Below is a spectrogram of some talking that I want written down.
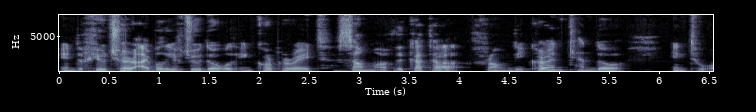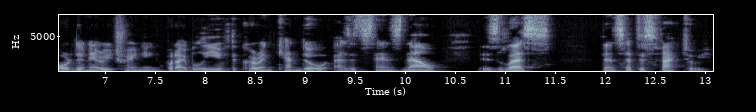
in the future, I believe judo will incorporate some of the kata from the current kendo into ordinary training, but I believe the current kendo as it stands now is less than satisfactory.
